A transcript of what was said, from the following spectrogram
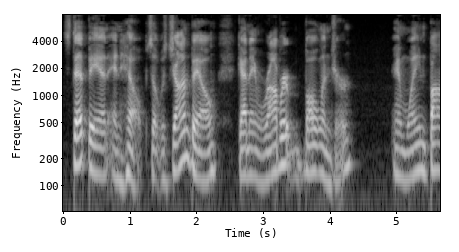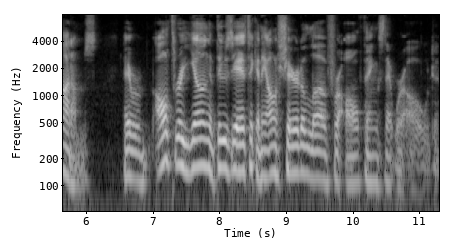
step in and help. So it was John Bell, a guy named Robert Bollinger, and Wayne Bottoms. They were all three young, enthusiastic, and they all shared a love for all things that were old.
